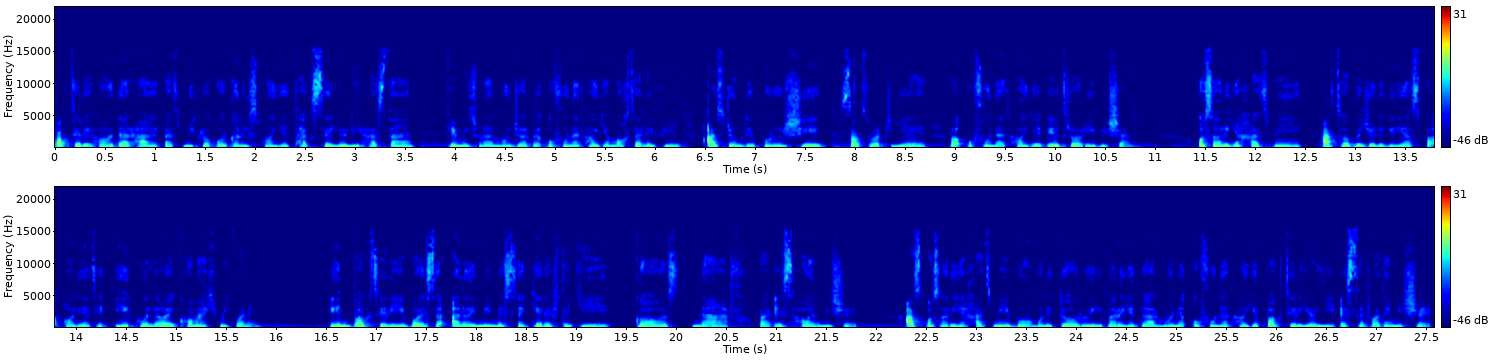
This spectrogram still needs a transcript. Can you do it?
باکتری ها در حقیقت میکروارگانیسم های تکسلولی هستند که می‌تونن منجر به عفونت های مختلفی از جمله برونشید، ساتوریه و عفونت های ادراری بشن. اصاره ختمی حتی به جلوگیری از فعالیت ایکولای کمک می‌کنه. این باکتری باعث علائمی مثل گرفتگی، گاز، نفخ و اسهال میشه. از اصاره ختمی به عنوان دارویی برای درمان عفونت‌های باکتریایی استفاده میشه.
